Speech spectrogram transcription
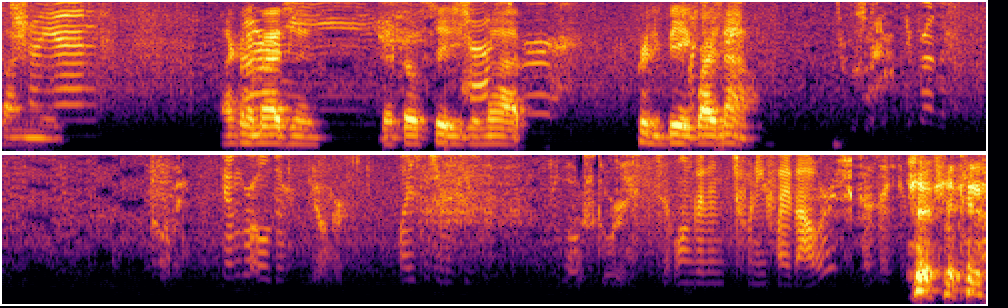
Cheyenne. Cheyenne. I can imagine that those cities are not pretty big right now. Whose name? Your brother. Tommy. Younger, older. Younger. Why isn't he with you? Long story. Is it longer than 25 hours? Because I think.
